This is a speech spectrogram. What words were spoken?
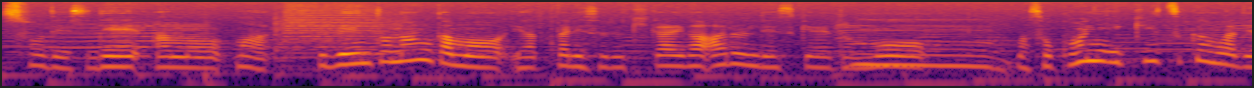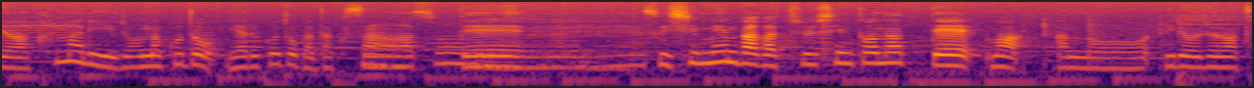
そうですね。あの、まあ、イベントなんかもやったりする機会があるんですけれども、うん。まあ、そこに行き着くまではかなりいろんなことをやることがたくさんあってあそうで推進メンバーが中心となって、まあ、あのいろいろな例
